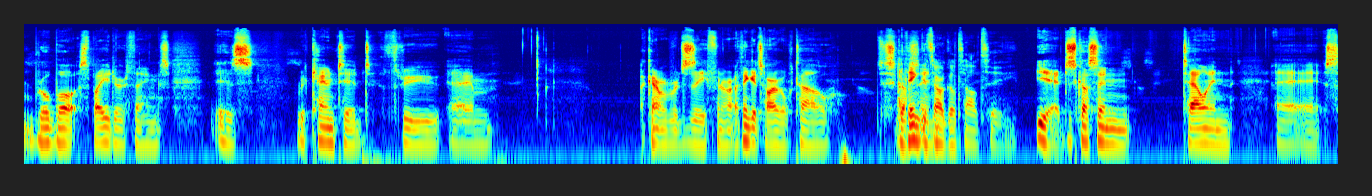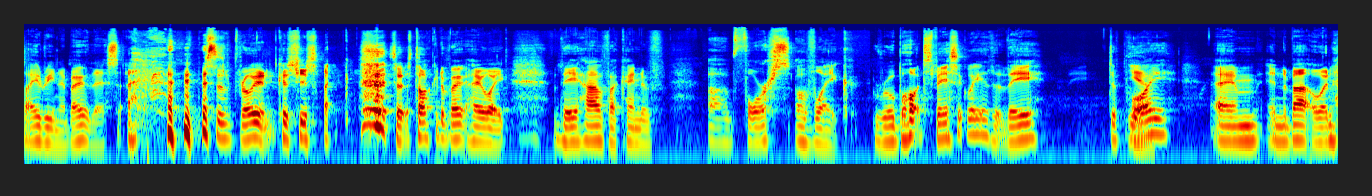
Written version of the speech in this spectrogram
robot spider things is recounted through um, I can't remember if it's Xaphen or I think it's Argel Tal discussing I think it's Argyle too. yeah, discussing telling uh, Cyrene about this. this is brilliant because she's like, so it's talking about how like they have a kind of uh, force of like robots basically that they deploy um, in the battle, and,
